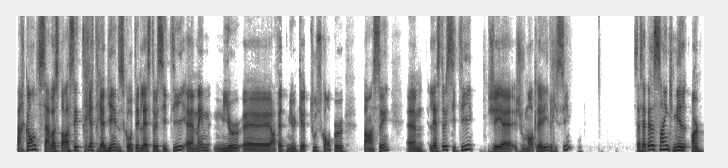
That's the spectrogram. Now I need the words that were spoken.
Par contre, ça va se passer très, très bien du côté de Leicester City, euh, même mieux, euh, en fait, mieux que tout ce qu'on peut penser. Euh, Leicester City, je vous montre le livre ici. Ça s'appelle 5001.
